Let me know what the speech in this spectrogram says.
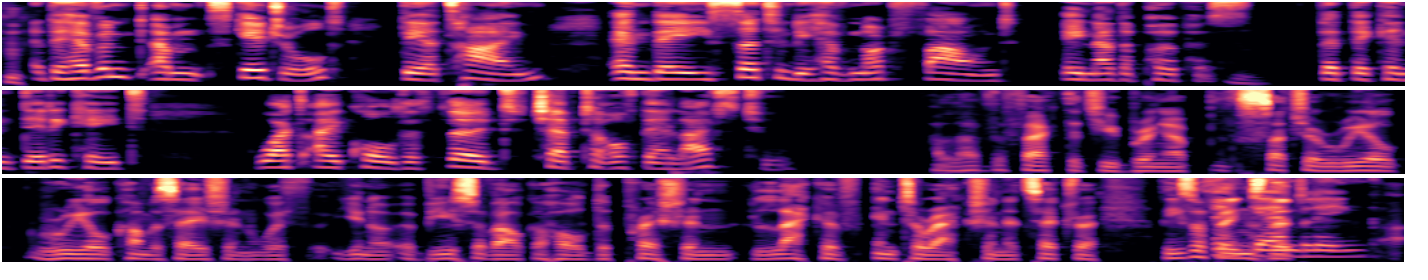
hmm. they haven't um, scheduled their time and they certainly have not found another purpose hmm. that they can dedicate what I call the third chapter of their lives to. I love the fact that you bring up such a real, real conversation with, you know, abuse of alcohol, depression, lack of interaction, etc. These are things gambling. that uh,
